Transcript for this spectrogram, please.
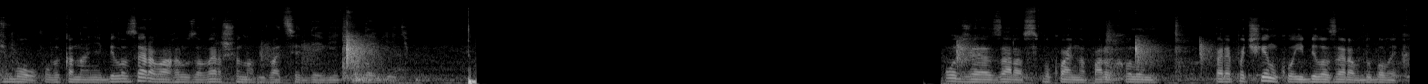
Матч був у виконанні Білозерова. Гру завершено 29-9. Отже, зараз буквально пару хвилин перепочинку і Білозеров дубовик.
